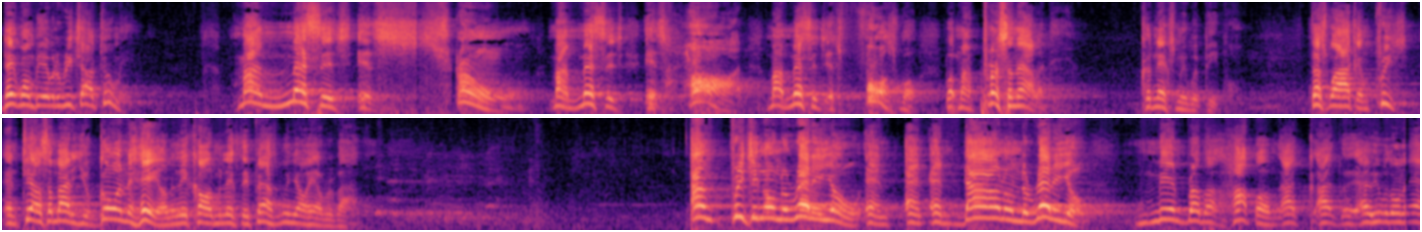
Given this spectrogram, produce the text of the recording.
They won't be able to reach out to me. My message is strong. My message is hard. My message is forceful but my personality connects me with people. That's why I can preach and tell somebody you're going to hell, and they call me next day, Pastor, when y'all have revival? I'm preaching on the radio and, and, and down on the radio. Me and Brother Hopper, I, I, he was on the air.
